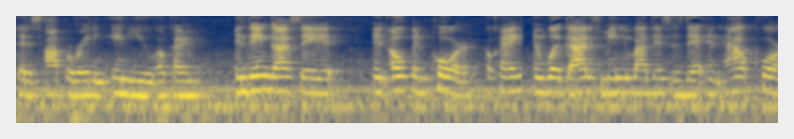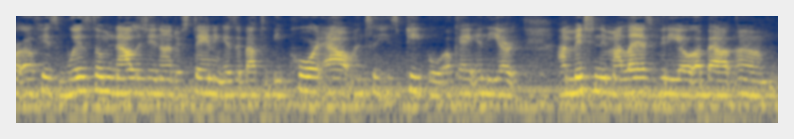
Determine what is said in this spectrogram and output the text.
that is operating in you, okay? And then God said, an open pour, okay? And what God is meaning by this is that an outpour of his wisdom, knowledge, and understanding is about to be poured out into his people, okay, in the earth. I mentioned in my last video about um,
